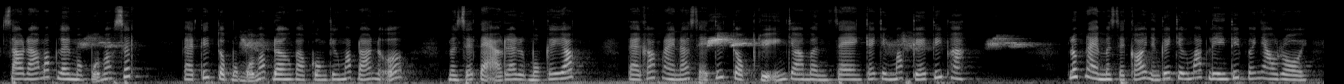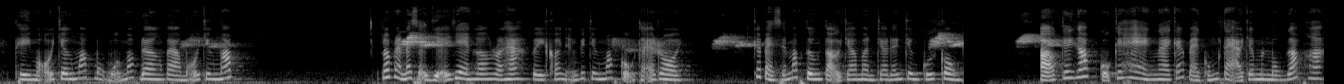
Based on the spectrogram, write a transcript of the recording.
sau đó móc lên một mũi móc xích và tiếp tục một mũi móc đơn vào cùng chân móc đó nữa. Mình sẽ tạo ra được một cái góc và góc này nó sẽ tiếp tục chuyển cho mình sang cái chân móc kế tiếp ha. Lúc này mình sẽ có những cái chân móc liên tiếp với nhau rồi, thì mỗi chân móc một mũi móc đơn vào mỗi chân móc lúc này nó sẽ dễ dàng hơn rồi ha, vì có những cái chân móc cụ thể rồi. Các bạn sẽ móc tương tự cho mình cho đến chân cuối cùng. Ở cái góc của cái hàng này, các bạn cũng tạo cho mình một góc ha.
